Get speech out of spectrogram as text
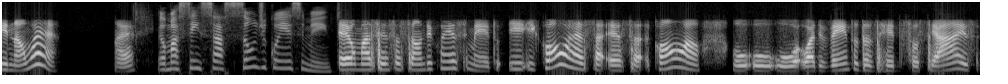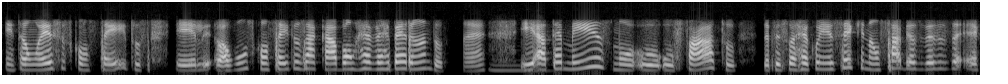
E não é. Né? É uma sensação de conhecimento. É uma sensação de conhecimento. E, e com essa, essa com a, o, o, o, advento das redes sociais, então esses conceitos, ele, alguns conceitos acabam reverberando, né? Uhum. E até mesmo o, o fato da pessoa reconhecer que não sabe, às vezes é, é,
